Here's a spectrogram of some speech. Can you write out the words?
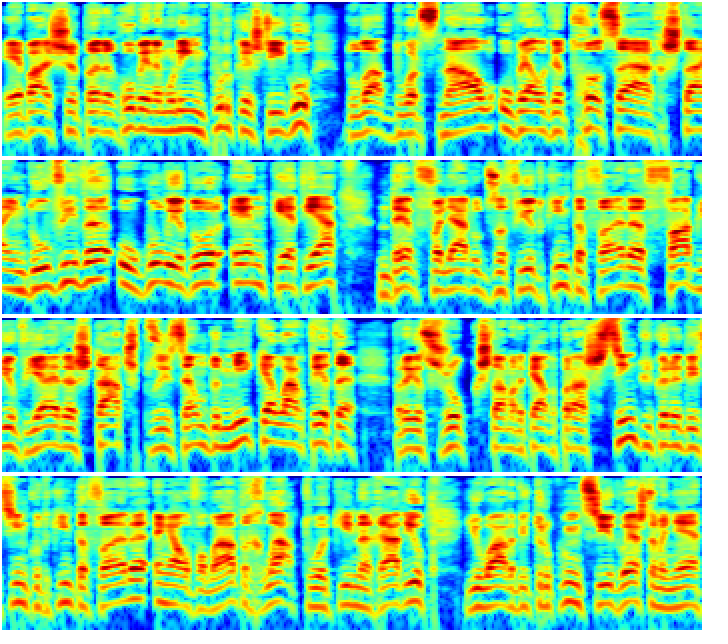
é baixa para Ruben Amorim por castigo. Do lado do Arsenal, o belga Trossard está em dúvida. O goleador Nketiah deve falhar o desafio de quinta-feira. Fábio Vieira está à disposição de Mikel Arteta para esse jogo que está marcado para as 5h45 de quinta-feira em Alvalade. Relato aqui na rádio e o árbitro conhecido esta manhã,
